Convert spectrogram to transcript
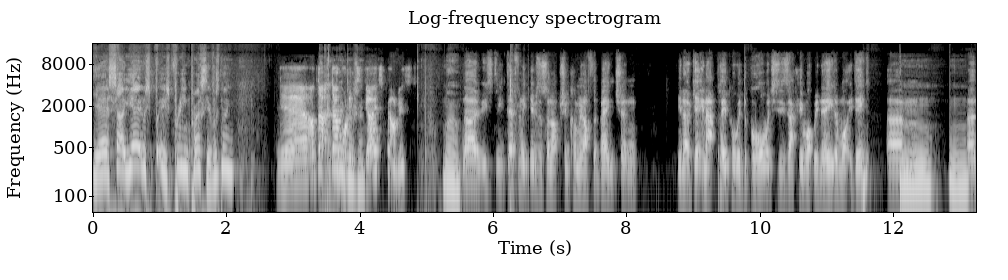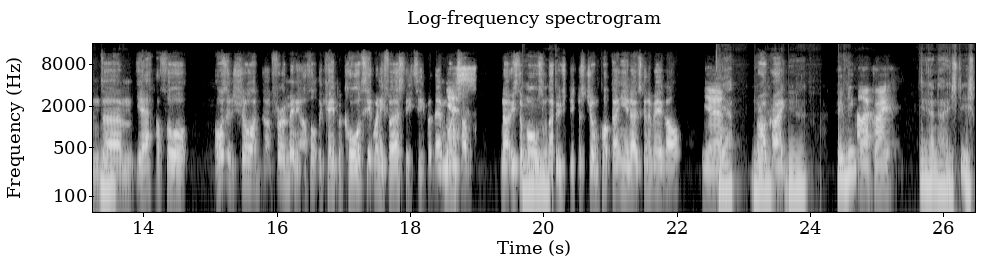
Yeah, so yeah, it was it was pretty impressive, wasn't Yeah, I don't, I don't want him to go, to be honest. he? Well, no, he's, he definitely gives us an option coming off the bench and you know getting at people with the ball, which is exactly what we need and what he did. Um, mm, mm, and um, yeah, I thought I wasn't sure for a minute. I thought the keeper caught it when he first hit it, but then once Yes. I noticed the ball's Mm. loose, you just jump up, don't you? You know it's going to be a goal. Yeah. yeah. yeah, All right, Craig. Yeah. Evening. Hello, Craig. Yeah, no, he's, he's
